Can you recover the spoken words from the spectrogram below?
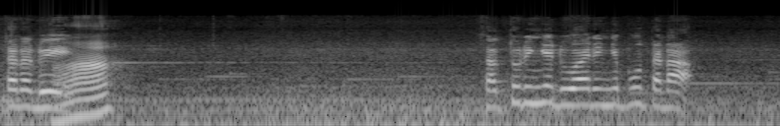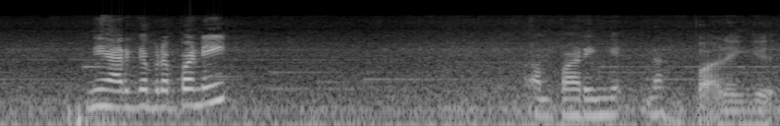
Tak ada duit. Ha? Satu ringgit, dua ringgit pun tak ada. Ni harga berapa ni? Empat ringgit lah. Empat ringgit.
